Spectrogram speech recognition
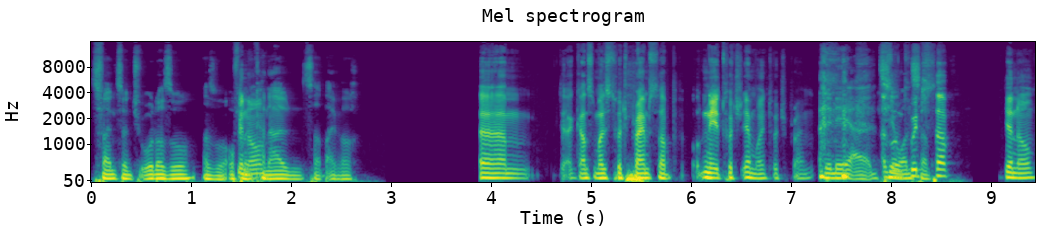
22 Uhr oder so. Also auf Genau. meinem Kanal einen Sub einfach. ähm, ganz normales Twitch Prime Sub, nee, Twitch, ja, moin, Twitch Prime. Nee, nee, äh, Tier Also ein 1 Twitch Sub. Genau.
